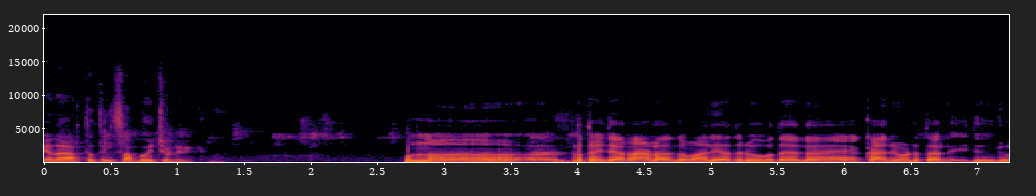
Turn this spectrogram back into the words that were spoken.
യഥാർത്ഥത്തിൽ സംഭവിച്ചുകൊണ്ടിരിക്കുന്നത്? ഒന്ന് പ്രത്യേകിച്ച് എറണാകുളം അങ്കമാലി അതിരൂപതയിലെ കാര്യം എടുത്താലേ ഇതൊരു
